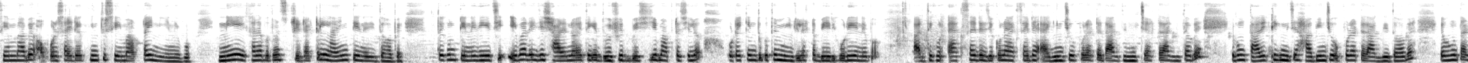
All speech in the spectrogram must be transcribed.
সেমভাবে অপর সাইডেও কিন্তু সেই মাপটাই নিয়ে নেব। নিয়ে এখানে প্রথমে স্ট্রেট একটা লাইন টেনে দিতে হবে। তো এখন টেনে দিয়েছি। এবার এই যে সাড়ে নয় থেকে দুই ফুট বেশি যে মাপটা ছিল, ওটা কিন্তু প্রথমে মিডিল একটা বের করিয়ে নেব। আর দেখুন, এক সাইডে যে কোনো এক সাইডে এক ইঞ্চি ওপরে একটা দাগ, নিচে একটা দাগ দিতে হবে এবং তারই ঠিক নিচে হাফ ইঞ্চি ওপরে একটা দাগ দিতে হবে এবং তার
